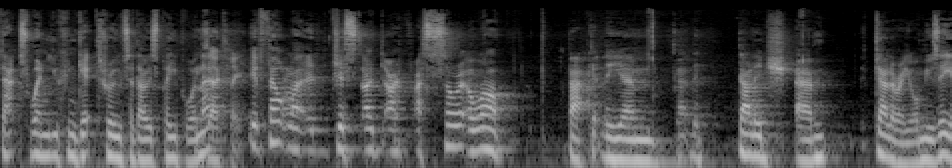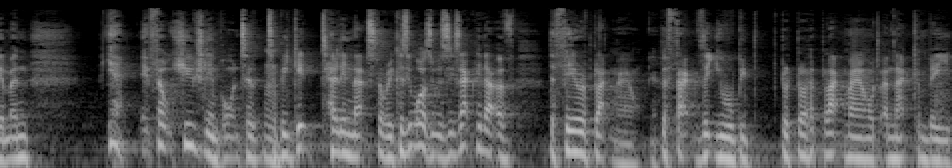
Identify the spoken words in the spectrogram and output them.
that's when you can get through to those people. And that- Exactly. it felt like it just I, I, I saw it a while back at the um, at the Dulwich um, Gallery or Museum, and yeah, it felt hugely important to, to be get, telling that story because it was it was exactly that of the fear of blackmail, the fact that you will be bl- bl- blackmailed, and that can be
